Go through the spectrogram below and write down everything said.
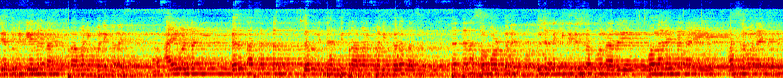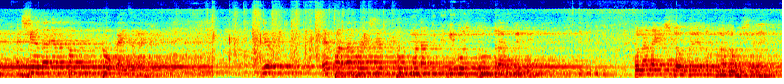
जे तुम्ही केलं ना प्रामाणिकपणे करायचं. आई वडिलांनी करत असेल तर जर विद्यार्थी प्रामाणिकपणे करत असेल तर त्याला सपोर्ट करायचं तुझ्याला किती दिवसात होणार आहे? होणार आहे का नाही? असं म्हणायचं नाही. आणि शेजाऱ्याला पण टोकायचं नाही. हे- स्पर्धा परीक्षेत खूप मोठा म्हणजे ही गोष्ट खूप त्रास देते. कुणाला यश लवकर येतं कुणाला उशीर आहे.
